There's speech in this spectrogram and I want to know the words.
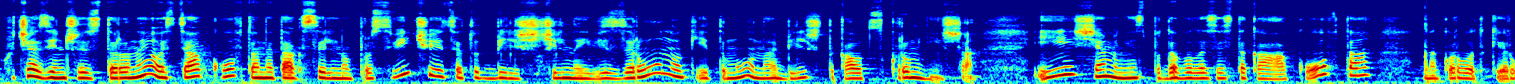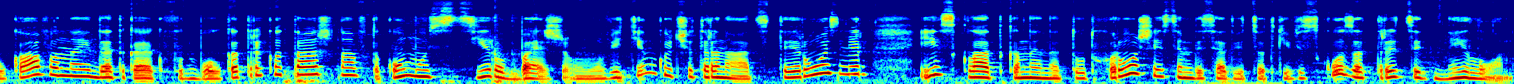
Хоча з іншої сторони, ось ця кофта не так сильно просвічується, тут більш щільний візерунок, і тому вона більш така от скромніша. І ще мені сподобалася ось така кофта. На короткий рукав вона йде, така як футболка трикотажна, в такому сіро-бежевому відтінку 14 розмір. І склад тканини тут хороший, 70% віскоза, 30% нейлон.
